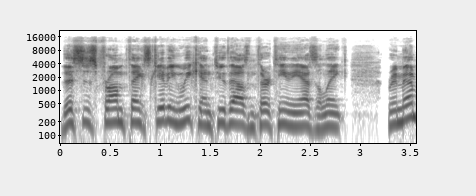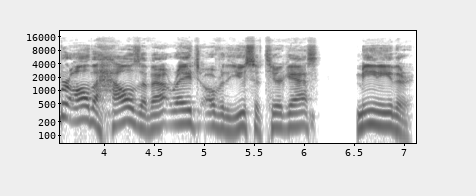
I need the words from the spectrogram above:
this is from Thanksgiving weekend 2013. He has a link. Remember all the howls of outrage over the use of tear gas? Me neither.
